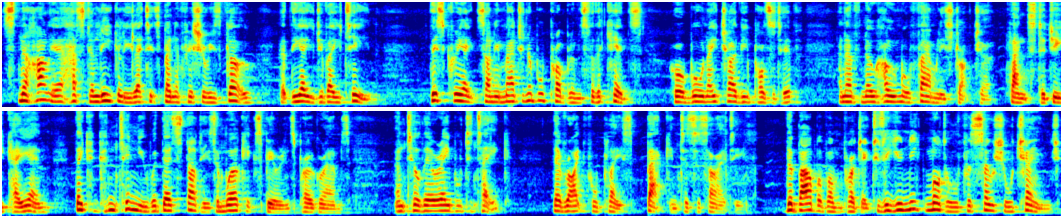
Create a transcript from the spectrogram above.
Snehalaya has to legally let its beneficiaries go at the age of 18. This creates unimaginable problems for the kids who are born HIV positive and have no home or family structure. Thanks to GKN, they can continue with their studies and work experience programs until they are able to take their rightful place back into society. The Balbhavan project is a unique model for social change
